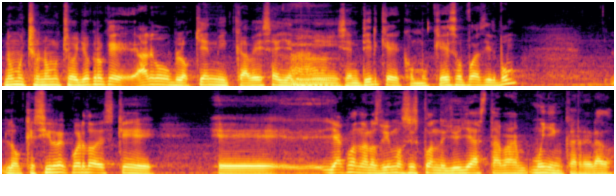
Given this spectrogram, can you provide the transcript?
No mucho, no mucho. Yo creo que algo bloqueé en mi cabeza y en mi sentir que como que eso fue así, ¡pum! Lo que sí recuerdo es que eh, ya cuando nos vimos es cuando yo ya estaba muy encarrerado.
